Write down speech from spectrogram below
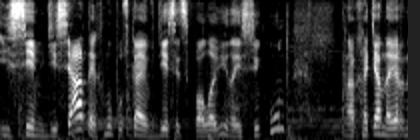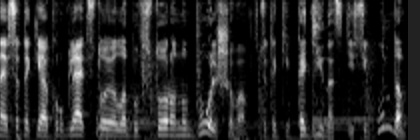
и 7 десятых, ну пускай в 10 с половиной секунд, хотя, наверное, все-таки округлять стоило бы в сторону большего, все-таки к 11 секундам.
